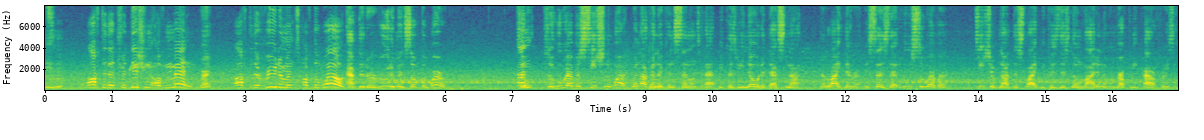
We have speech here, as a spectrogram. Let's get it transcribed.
Mhm. after the tradition of men, Right? after the rudiments of the world. After the rudiments of the world. So, so whoever's teaching what, we're not going to consent unto that because we know that that's not the light thereof. It says that whosoever teacheth not this light because there's no light in them. I'm roughly paraphrasing.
